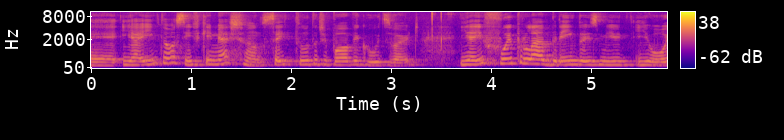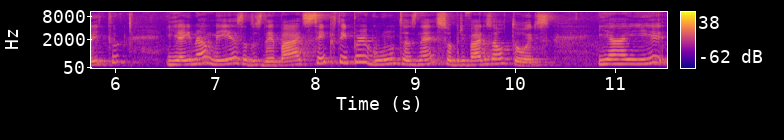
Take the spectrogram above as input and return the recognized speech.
é, e aí, então, assim, fiquei me achando, sei tudo de Bob Goodsworth. E aí fui para o Labri em 2008, e aí na mesa dos debates sempre tem perguntas, né, sobre vários autores. E aí,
